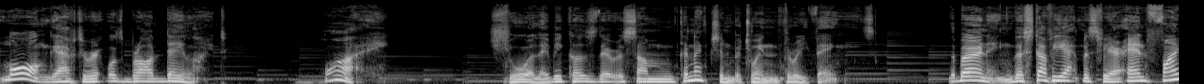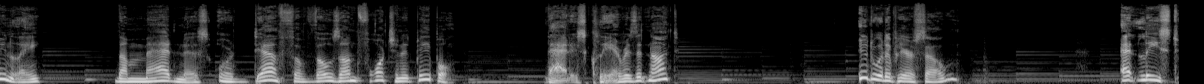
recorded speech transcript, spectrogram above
long after it was broad daylight. Why? Surely because there is some connection between three things the burning, the stuffy atmosphere, and finally, the madness or death of those unfortunate people. That is clear, is it not? It would appear so. At least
